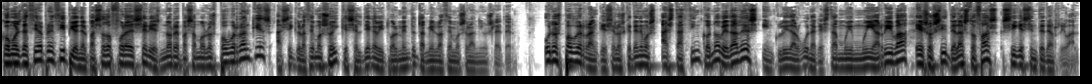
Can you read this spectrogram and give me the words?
Como os decía al principio, en el pasado fuera de series no repasamos los Power Rankings, así que lo hacemos hoy, que es el día que habitualmente también lo hacemos en la newsletter. Unos Power Rankings en los que tenemos hasta cinco novedades, incluida alguna que está muy muy arriba. Eso sí, The Last of Us sigue sin tener rival.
